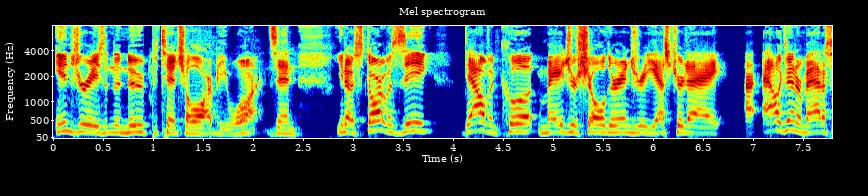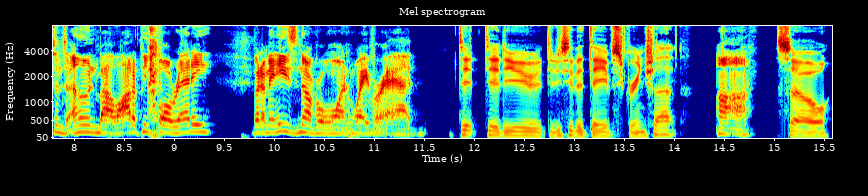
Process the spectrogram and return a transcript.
injuries and the new potential RB ones. And you know, start with Zeke, Dalvin Cook, major shoulder injury yesterday. Uh, Alexander Mattison's owned by a lot of people already, but I mean, he's number one waiver ad. Did did you did you see the Dave screenshot? Uh, uh So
